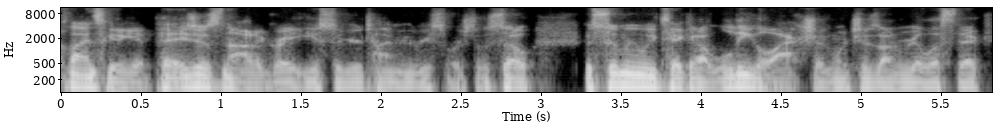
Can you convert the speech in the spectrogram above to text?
Client's going to get paid. It's just not a great use of your time and resources. So, assuming we take out legal action, which is unrealistic,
